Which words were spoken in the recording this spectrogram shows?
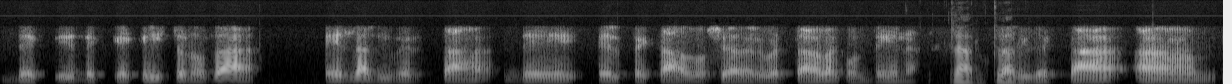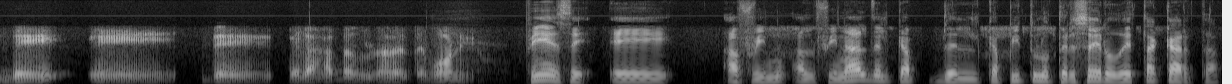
de, de que Cristo nos da es la libertad de el pecado, o sea, la libertad de la condena, Claro, claro. la libertad ah, de, eh, de, de las ataduras del demonio. Fíjense, eh, fin- al final del, cap- del capítulo tercero de esta carta,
